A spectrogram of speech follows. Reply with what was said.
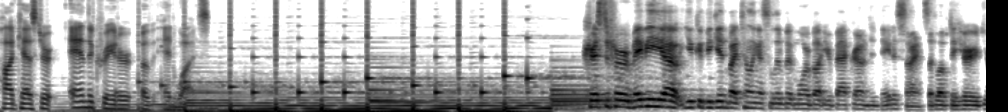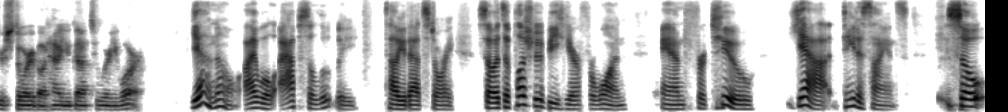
podcaster, and the creator of Edwise. Christopher, maybe uh, you could begin by telling us a little bit more about your background in data science. I'd love to hear your story about how you got to where you are. Yeah, no, I will absolutely tell you that story. So it's a pleasure to be here for one. And for two, yeah, data science. So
